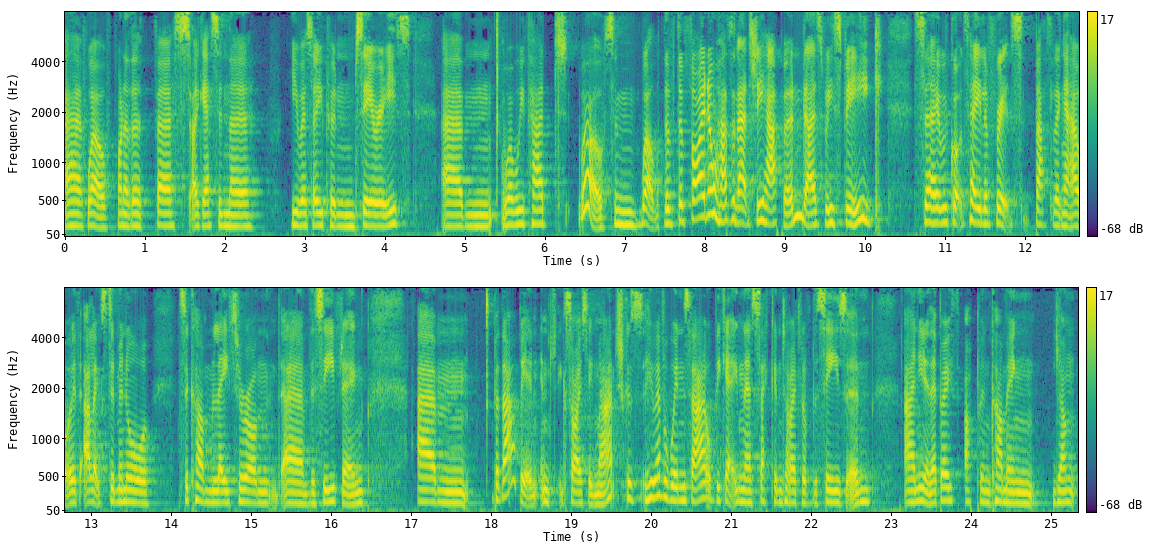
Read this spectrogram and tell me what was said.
uh, well, one of the first, I guess, in the US Open series. Um, well, we've had well some well the the final hasn't actually happened as we speak. So we've got Taylor Fritz battling it out with Alex de Minaur to come later on um, this evening. Um, but that'll be an, exciting match because whoever wins that will be getting their second title of the season, and you know they're both up and coming young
